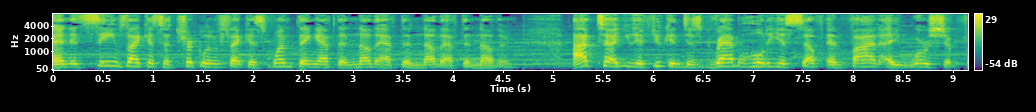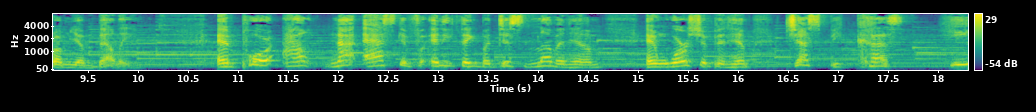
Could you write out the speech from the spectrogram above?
And it seems like it's a trickling effect. It's one thing after another, after another, after another. I tell you, if you can just grab a hold of yourself and find a worship from your belly and pour out, not asking for anything, but just loving Him and worshiping Him just because He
